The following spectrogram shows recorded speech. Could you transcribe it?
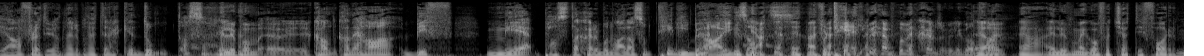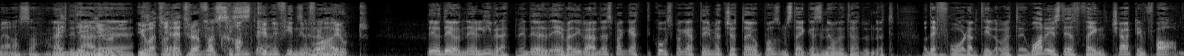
ja, fløtegratinerte poteter er ikke dumt, altså. Jeg lurer på om uh, kan, kan jeg ha biff med pasta carbonara som tilbehør? Ja, ikke sant? For det lurer jeg på om jeg kanskje ville gått Ja. for. Ja, jeg lurer på om jeg går for kjøtt i form, altså. Nei, det der, gjør du. eh, Jo, vet du hva, det tror jeg faktisk han kunne finne på å ha gjort. Det er jo, det er jo, det er jo livretten min. Det er, jeg veldig glad i det. er spagetti, Kokt spagetti med kjøttdeig oppå, som stekes i ovnen ovn i 30 minutter. Og det får de til. Og vet du, What is this thing? Kjøtt i form?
